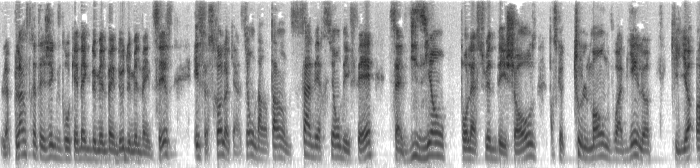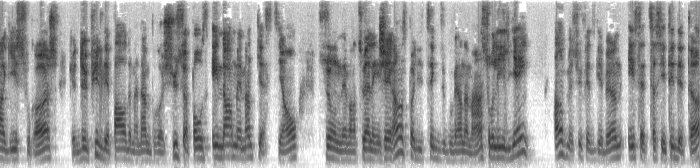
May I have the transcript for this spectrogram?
le plan stratégique d'Hydro-Québec 2022-2026 et ce sera l'occasion d'entendre sa version des faits, sa vision pour la suite des choses, parce que tout le monde voit bien là qu'il y a anguille sous roche, que depuis le départ de Mme Brochu se pose énormément de questions sur une éventuelle ingérence politique du gouvernement, sur les liens entre M. Fitzgibbon et cette société d'État.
